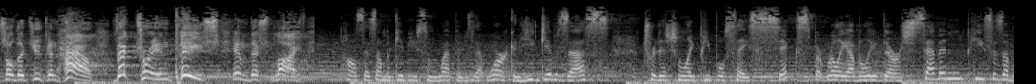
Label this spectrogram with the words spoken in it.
so that you can have victory and peace in this life. Paul says, I'm going to give you some weapons that work. And he gives us, traditionally, people say six, but really, I believe there are seven pieces of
